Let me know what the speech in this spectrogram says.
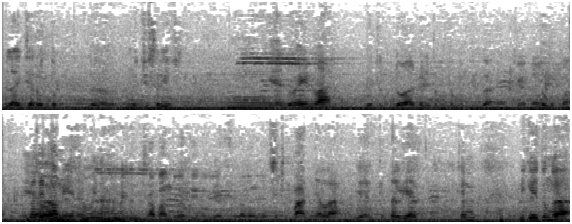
belajar untuk eh, menuju serius. Hmm. ya doain lah. Butuh doa dari teman-teman juga Oke, tahun depan. ya, Berarti tahun- amin, amin, amin. Kapan berarti ini guys? Kalau untuk secepatnya lah ya kita lihat kan nikah itu nggak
